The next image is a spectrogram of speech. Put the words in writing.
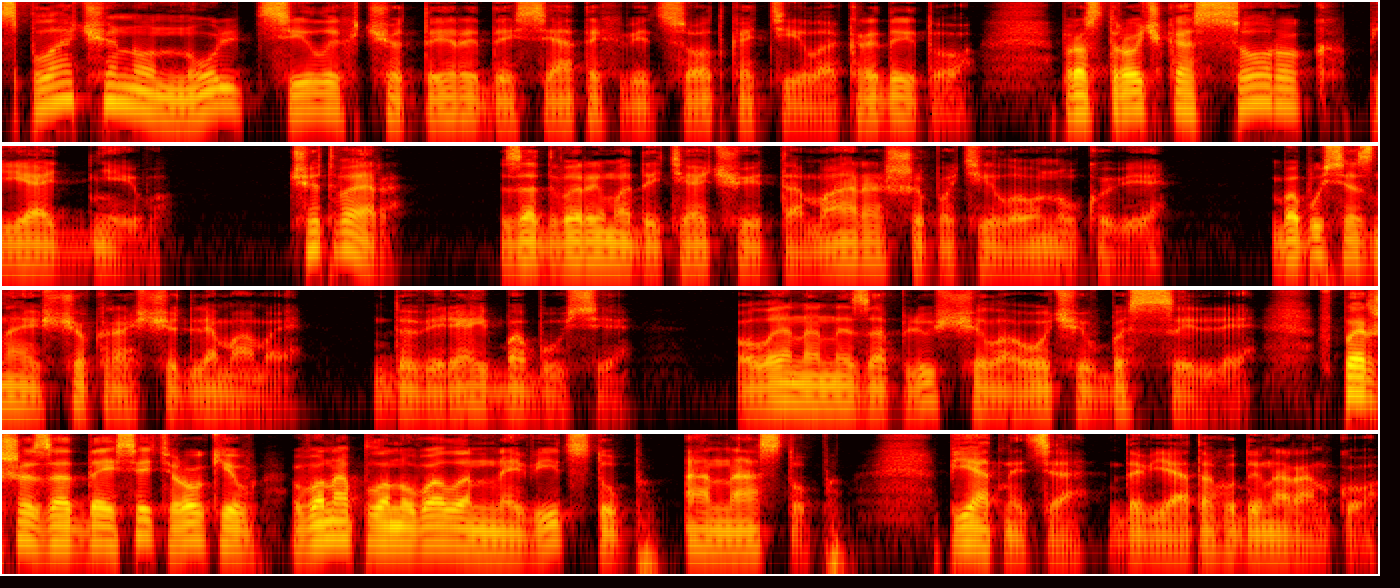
Сплачено 0,4% тіла кредиту. Прострочка 45 днів. Четвер. За дверима дитячої Тамара шепотіла онукові. Бабуся знає, що краще для мами. Довіряй бабусі. Олена не заплющила очі в безсиллі. Вперше за 10 років вона планувала не відступ, а наступ. П'ятниця, 9 година ранку.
